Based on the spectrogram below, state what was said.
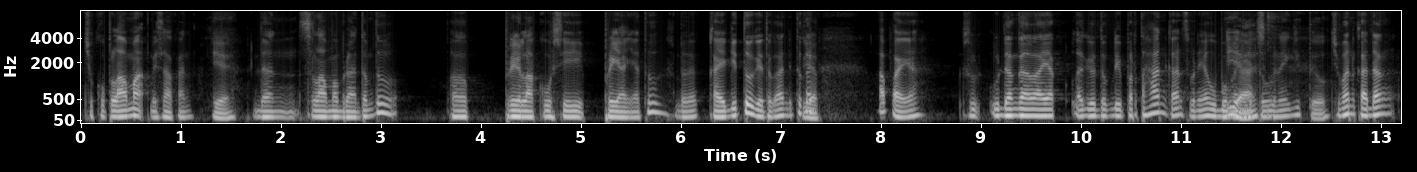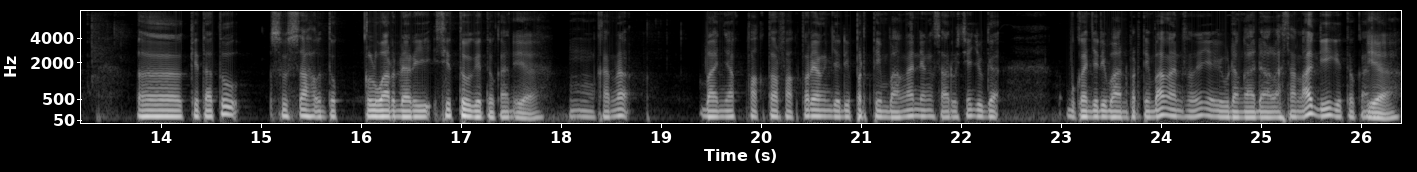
cukup lama misalkan. iya. Dan selama berantem tuh eh, perilaku si prianya tuh sebenarnya kayak gitu gitu kan. Itu kan Yap. apa ya? udah nggak layak lagi untuk dipertahankan sebenarnya hubungan Iya, itu. sebenarnya gitu. Cuman kadang eh, kita tuh susah untuk keluar dari situ gitu kan. Iya. Mm, karena banyak faktor-faktor yang jadi pertimbangan yang seharusnya juga bukan jadi bahan pertimbangan soalnya ya udah nggak ada alasan lagi gitu kan. Iya.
